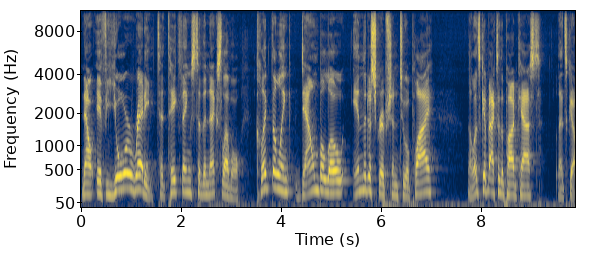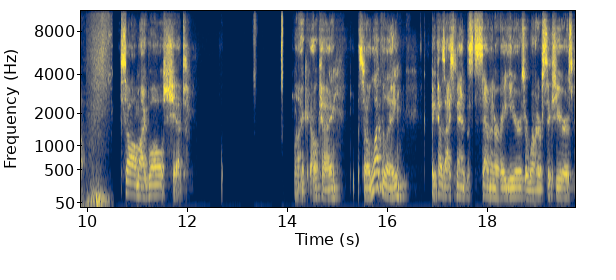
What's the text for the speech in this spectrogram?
Now, if you're ready to take things to the next level, click the link down below in the description to apply. Now, let's get back to the podcast. Let's go. So I'm like, well, shit. Like, okay. So luckily, because I spent seven or eight years or whatever, six years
